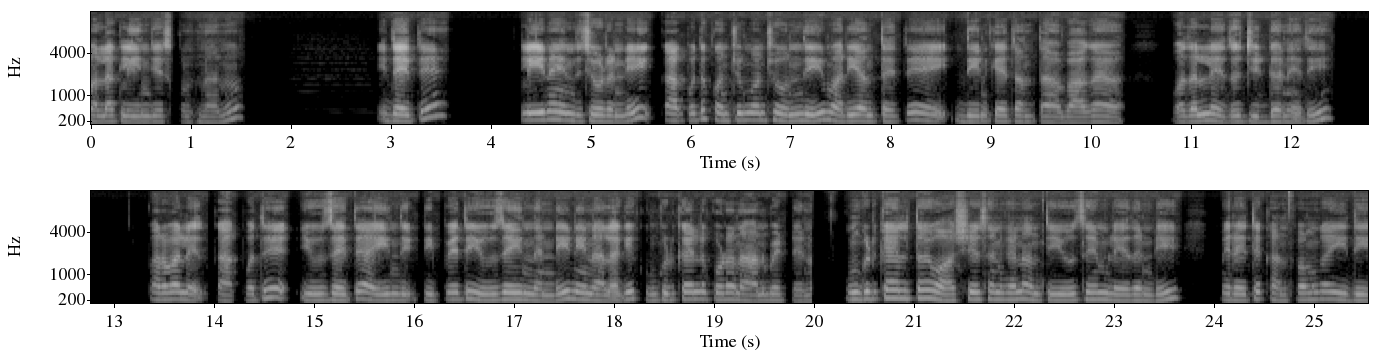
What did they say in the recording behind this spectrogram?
మళ్ళీ క్లీన్ చేసుకుంటున్నాను. ఇదైతే క్లీన్ అయింది చూడండి. కాకపోతే కొంచెం కొంచెం ఉంది. మరీ అంత అయితే దీనికైతే అంత బాగా వదలలేదు జిడ్డు అనేది. పర్వాలేదు. కాకపోతే యూజ్ అయితే అయింది. టిప్ అయితే యూజ్ అయిందండి. నేను అలాగే కుంకుడుకాయలు కూడా నానబెట్టాను. కుంకుడుకాయలతో వాష్ చేశాను కానీ అంత యూజ్ ఏం లేదండి. మీరైతే కన్ఫామ్గా ఇది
